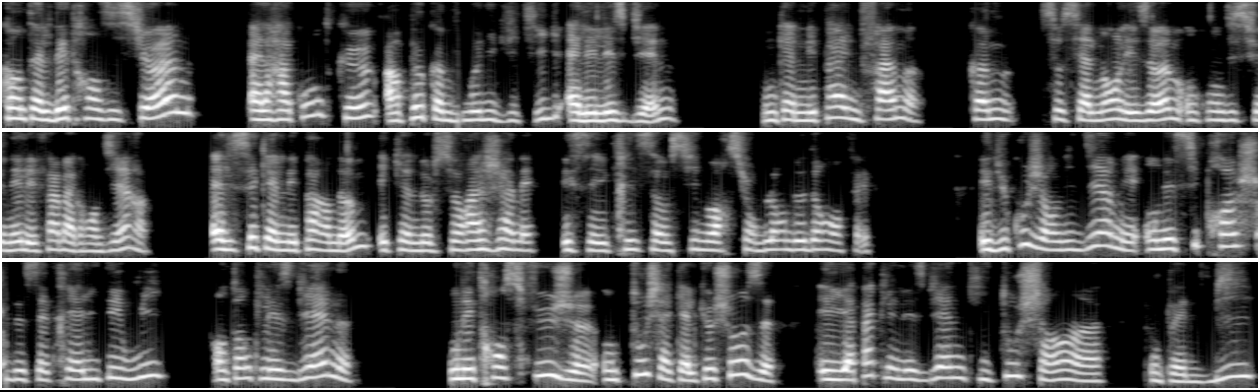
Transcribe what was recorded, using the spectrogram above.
Quand elle détransitionne, elle raconte que, un peu comme Monique Wittig, elle est lesbienne. Donc elle n'est pas une femme comme socialement les hommes ont conditionné les femmes à grandir. Elle sait qu'elle n'est pas un homme et qu'elle ne le sera jamais. Et c'est écrit ça aussi noir sur blanc dedans en fait. Et du coup, j'ai envie de dire, mais on est si proche de cette réalité. Oui, en tant que lesbienne, on est transfuge, on touche à quelque chose. Et il n'y a pas que les lesbiennes qui touchent. Hein. On peut être bi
